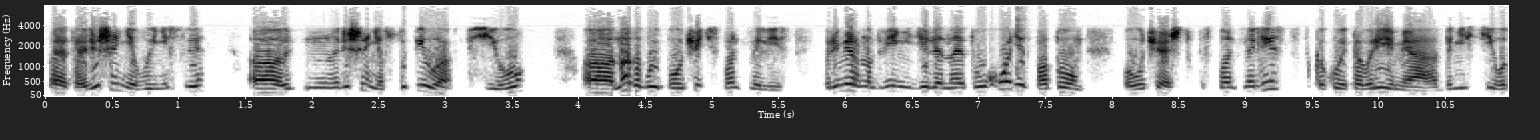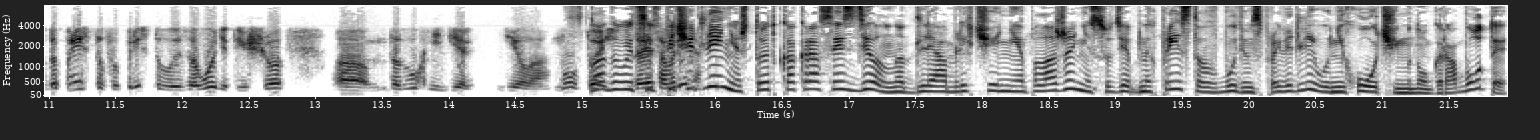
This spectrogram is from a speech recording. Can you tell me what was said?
Это решение вынесли, э, решение вступило в силу, э, надо будет получить исполнительный лист. Примерно две недели на это уходит, потом получаешь исполнительный лист, какое-то время донести его до приставов, и приставы заводят еще э, до двух недель дело. Ну, Складывается есть, впечатление, время... что это как раз и сделано для облегчения положения судебных приставов. Будем справедливы, у них очень много работы.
